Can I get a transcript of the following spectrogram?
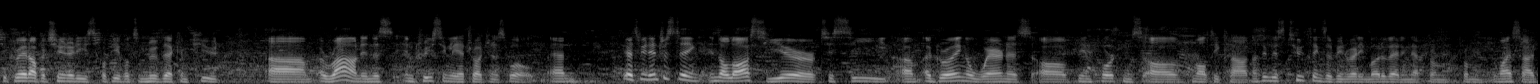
to create opportunities for people to move their compute um, around in this increasingly heterogeneous world. And yeah, it's been interesting in the last year to see um, a growing awareness of the importance of multi-cloud. I think there's two things that have been really motivating that from, from my side.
